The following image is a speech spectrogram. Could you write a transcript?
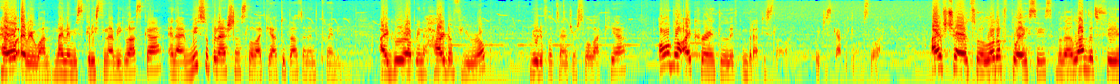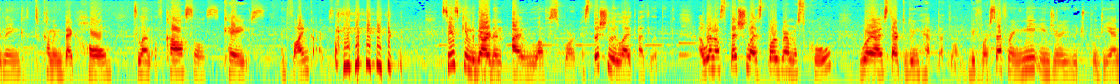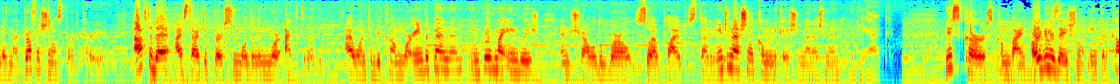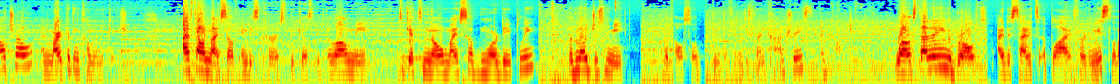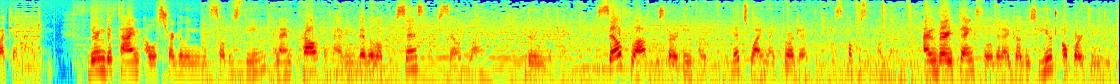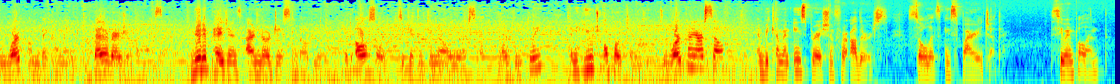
Hello everyone, my name is Kristina Viglaska and I'm Miss Supranational Slovakia 2020. I grew up in the heart of Europe, beautiful central Slovakia, although I currently live in Bratislava, which is capital of Slovakia. I've traveled to a lot of places, but I love that feeling to coming back home to land of castles, caves and flying cars. Since kindergarten, I love sport, especially light athletic. I went on specialized program at school where I started doing heptathlon before suffering knee injury which put the end of my professional sport career. After that, I started to pursue modeling more actively. I want to become more independent, improve my English and travel the world, so I applied to study International Communication Management at The Hague. This course combined organizational intercultural and marketing communication. I found myself in this course because it allowed me to get to know myself more deeply, but not just me, but also people from different countries and cultures. While studying abroad, I decided to apply for the Miss Slovakia pageant. During that time, I was struggling with self-esteem and I am proud of having developed a sense of self-love during the journey. Self-love is very important. That's why my project is focusing on that. I'm very thankful that I got this huge opportunity to work on becoming a better version of myself. Beauty pageants are not just about beauty, but also to getting to know yourself more deeply and a huge opportunity to work on yourself and become an inspiration for others. So let's inspire each other. See you in Poland!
